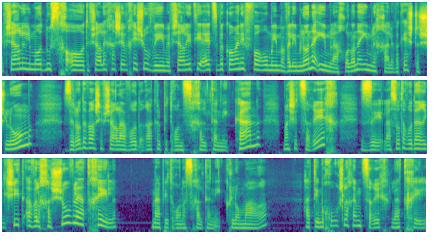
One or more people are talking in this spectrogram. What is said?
אפשר ללמוד נוסחאות, אפשר לחשב חישובים, אפשר להתייעץ בכל מיני פורומים, אבל אם לא נעים לך או לא נעים לך לבקש תשלום, זה לא דבר שאפשר לעבוד רק על פתרון שכלתני. כאן, מה שצריך זה לעשות עבודה רגשית, אבל חשוב להתחיל מהפתרון השכלתני. כלומר, התמחור שלכם צריך להתחיל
